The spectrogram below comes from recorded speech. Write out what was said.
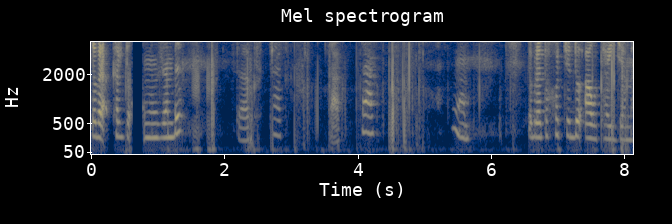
Dobra, każdy umył zęby? Tak, tak, tak, tak. No. Dobra, to chodźcie do auta, idziemy.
